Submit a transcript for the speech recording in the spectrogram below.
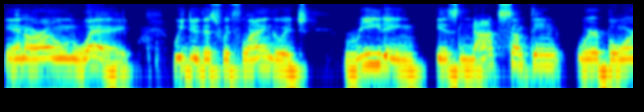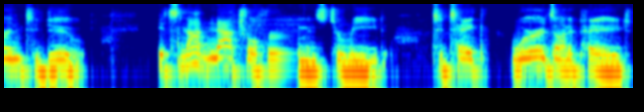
in our own way. We do this with language. Reading is not something we're born to do. It's not natural for humans to read, to take words on a page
